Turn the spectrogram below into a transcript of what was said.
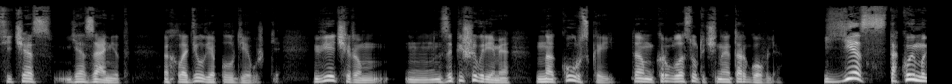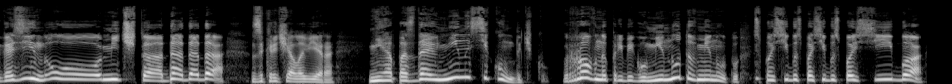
«Сейчас я занят», — охладил я пол девушки. «Вечером, запиши время, на Курской, там круглосуточная торговля». «Ес! Такой магазин! О, мечта! Да-да-да!» — закричала Вера. «Не опоздаю ни на секундочку. Ровно прибегу, минута в минуту. Спасибо, спасибо, спасибо!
